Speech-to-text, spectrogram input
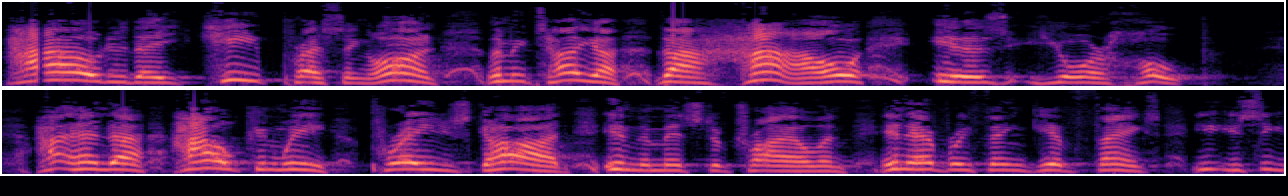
How do they keep pressing on? Let me tell you, the how is your hope. And uh, how can we praise God in the midst of trial and in everything give thanks? You, you see,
